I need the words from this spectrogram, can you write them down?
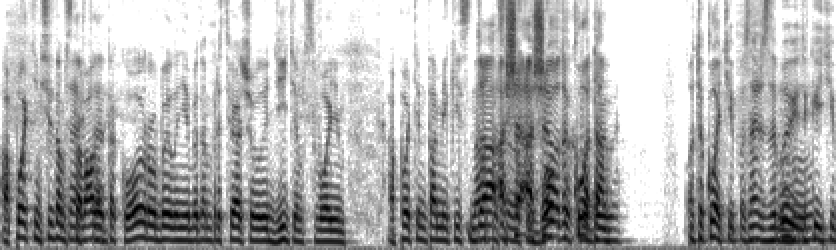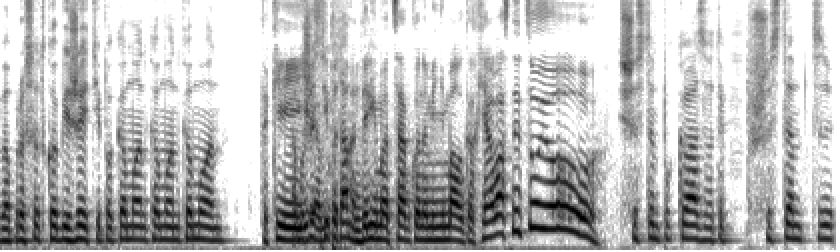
а потім всі там Так, ставали так. тако, робили, ніби там присвячували дітям своїм, а потім там якісь Да, написи а ще- на а ще футболках отако там. робили. Отако, типу, знаєш, забив і такий, типу, просто тако біжить, типу, камон, камон, камон. Такий щось типу там- Андрій Мацевко на мінімалках, я вас не чую! Щось там показувати, щось там. т-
